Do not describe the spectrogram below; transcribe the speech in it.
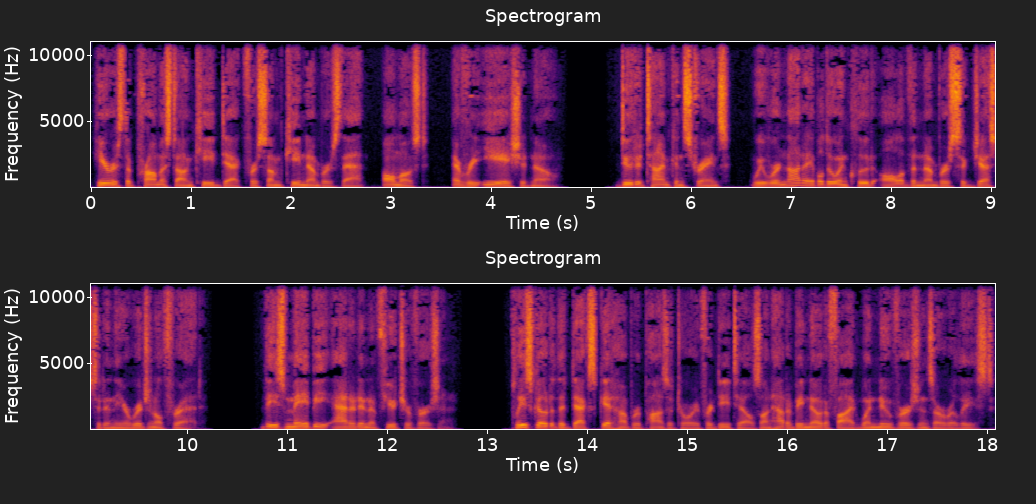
Here is the promised Anki Deck for some key numbers that, almost, every EA should know. Due to time constraints, we were not able to include all of the numbers suggested in the original thread. These may be added in a future version. Please go to the deck's GitHub repository for details on how to be notified when new versions are released.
